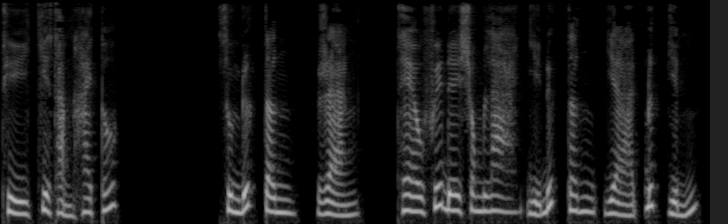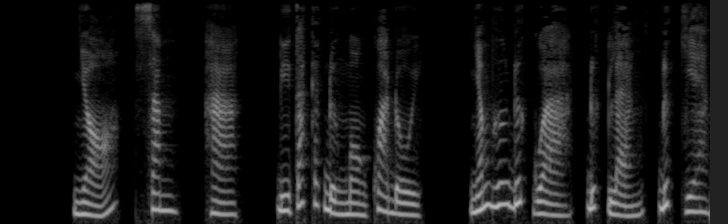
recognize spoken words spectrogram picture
thì chia thành hai tốp. Xuân Đức Tân, Rạng, theo phía đê sông La về Đức Tân và Đức Vĩnh. Nhỏ, Xanh, Hà đi tắt các đường mòn qua đồi, nhắm hướng Đức Hòa, Đức Lạng, Đức Giang.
